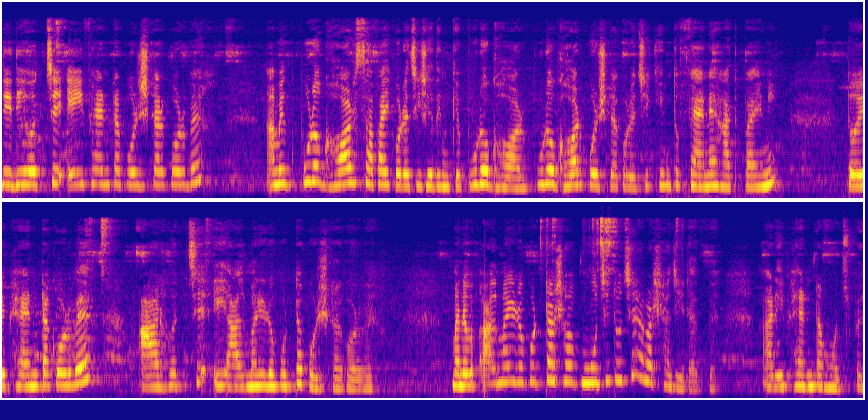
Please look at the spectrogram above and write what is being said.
দিদি হচ্ছে এই ফ্যানটা পরিষ্কার করবে। আমি পুরো ঘর সাফাই করেছি সেদিনকে, পুরো ঘর পুরো ঘর পরিষ্কার করেছি, কিন্তু ফ্যানে হাত পায়নি। তো এই ফ্যানটা করবে, আর হচ্ছে এই আলমারির ওপরটা পরিষ্কার করবে। মানে আলমারির ওপরটা সব মুছে টুছে আবার সাজিয়ে রাখবে, আর এই ফ্যানটা মুছবে।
